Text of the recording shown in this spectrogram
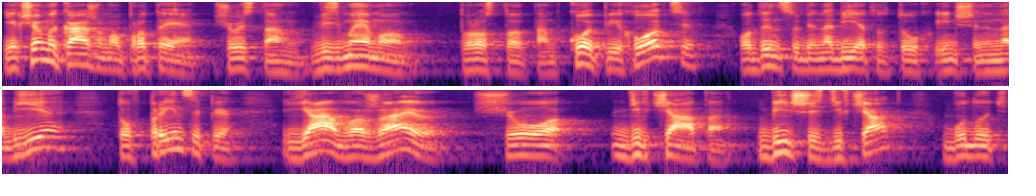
якщо ми кажемо про те, що ось там візьмемо просто там копії хлопців, один собі наб'є татух, інший не наб'є, то в принципі я вважаю, що дівчата, більшість дівчат будуть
